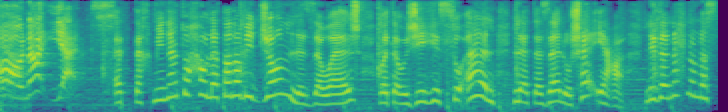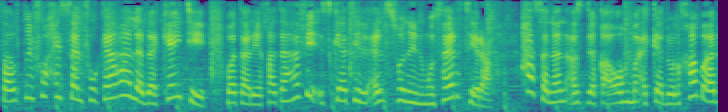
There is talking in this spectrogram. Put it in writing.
Oh, not yet. التخمينات حول طلب جون للزواج وتوجيه السؤال لا تزال شائعة. لذا نحن نستلطف حس الفكاهة لدى كيتي وطريقتها في إسكات الألسن المثرثرة. حسنا أصدقائهم أكدوا الخبر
